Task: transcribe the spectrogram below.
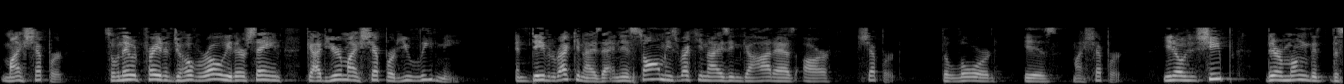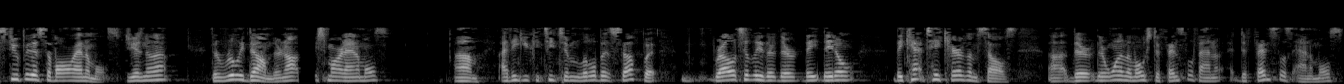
my shepherd. So when they would pray to Jehovah Rohi, they're saying, God, you're my shepherd, you lead me. And David recognized that. In his psalm, he's recognizing God as our shepherd. The Lord is my shepherd. You know, sheep, they're among the, the stupidest of all animals. Do you guys know that? They're really dumb. They're not smart animals. Um, I think you can teach them a little bit of stuff, but relatively, they're, they're, they, they don't, they can't take care of themselves. Uh, they're, they're one of the most defenseless, defenseless animals,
